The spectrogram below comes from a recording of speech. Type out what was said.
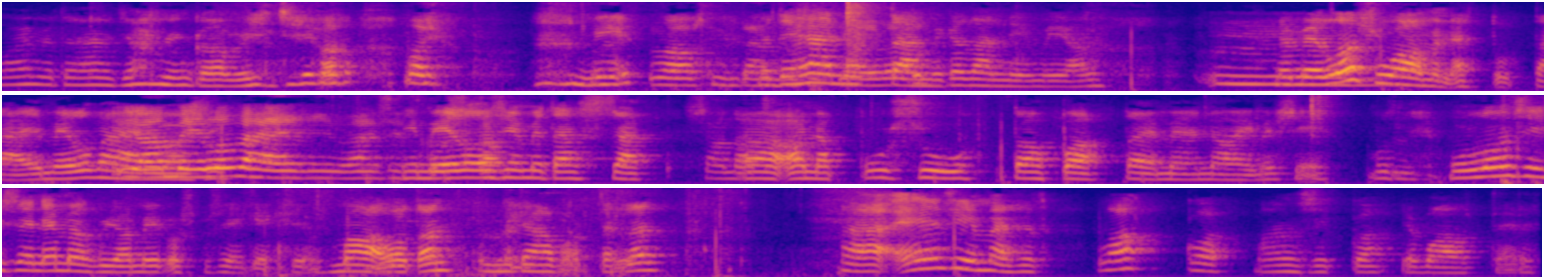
Moi, me tehdään nyt Jamin kanssa video. Moi. niin. Mä ostin Me tämmöset tehdään nyt tää, mikä tän nimi on. Mm. Ja meillä on suomennettu tää ja meillä on vähän Ja erilaisia. meillä on vähän erilaiset, Niin meillä on siinä tässä sanat. ää, anna pusu, tapa tai mene naimisiin. Mut mulla on siis enemmän kuin Jami, koska se ei keksi. Mä aloitan, mut mä tehdään vuorotellen. Ää, ensimmäiset Lakko, Mansikka ja Valtteri.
